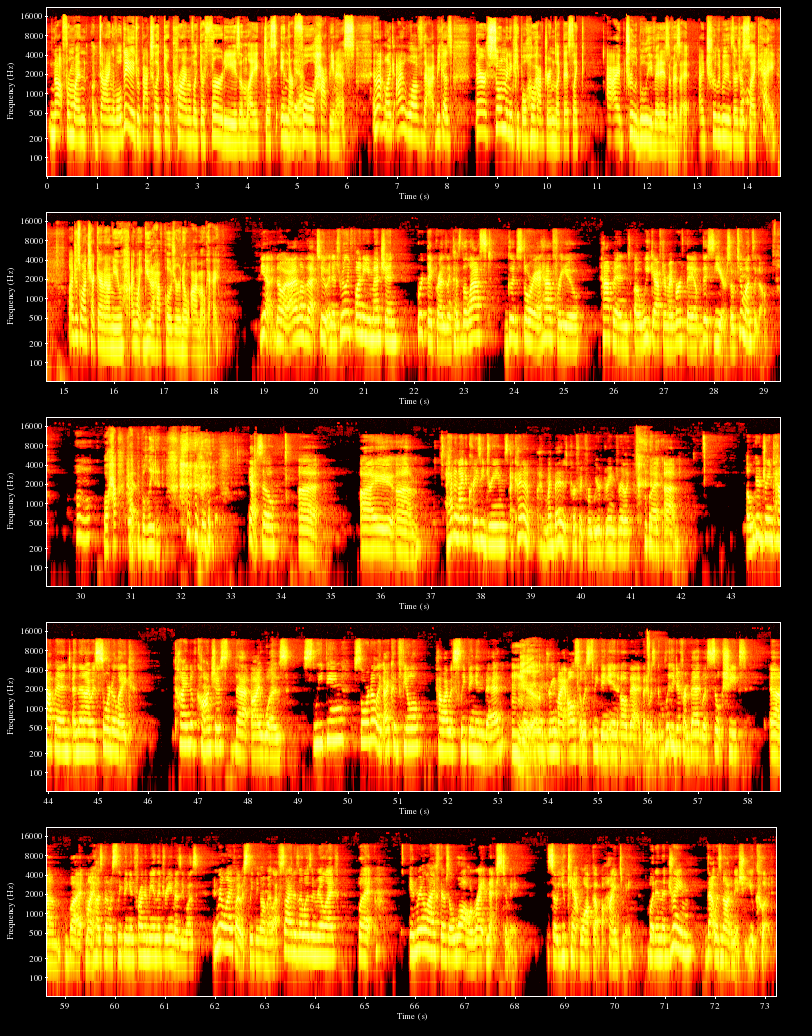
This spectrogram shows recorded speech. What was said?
not from when dying of old age, but back to like their prime of like their 30s and like just in their Yeah. full happiness. And that, like, I love that because there are so many people who have dreams like this. Like, I I truly believe it is a visit. I truly believe they're just like, hey, I just want to check in on you. I want you to have closure and know I'm okay. Yeah, no, I love that too. And it's really funny you mention birthday present because the last good story I have for you happened a week after my birthday of this year, so two months ago. Oh, well, ha- happy belated. Yeah, so uh, I um, I had a night of crazy dreams. I kind of my bed is perfect for weird dreams, really. But um, a weird dream happened, and then I was sort of like kind of conscious that I was sleeping, sort of like I could feel how I was sleeping in bed. And Yeah. in the dream, I also was sleeping in a bed, but it was a completely different bed with silk sheets. Um, but my husband was sleeping in front of me in the dream as he was in real life. I was sleeping on my left side as I was in real life. But in real life, there's a wall right next to me. So you can't walk up behind me. But in the dream, that was not an issue. You could.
